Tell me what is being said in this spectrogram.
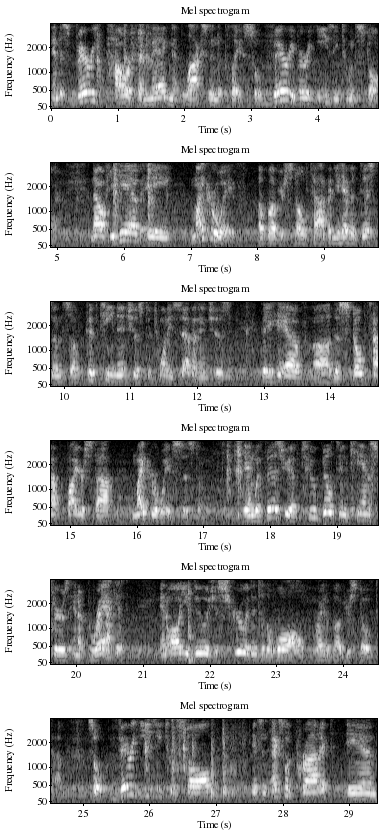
and this very powerful magnet locks it into place. So very, very easy to install. Now if you have a microwave above your stove top and you have a distance of 15 inches to 27 inches, they have uh, the Stovetop Firestop microwave system. And with this you have two built-in canisters and a bracket and all you do is just screw it into the wall right above your stovetop. So very easy to install. It's an excellent product and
